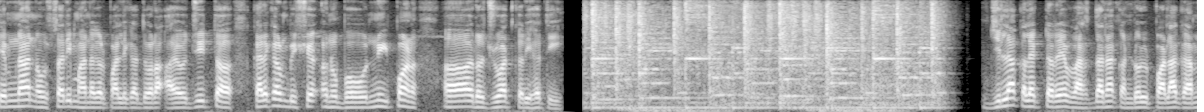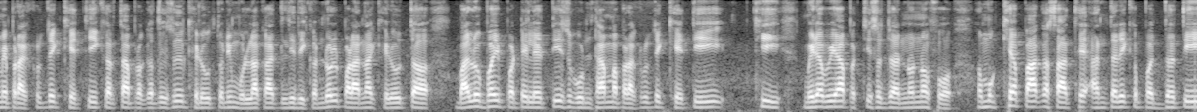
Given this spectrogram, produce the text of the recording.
તેમના નવસારી મહાનગરપાલિકા દ્વારા આયોજિત કાર્યક્રમ વિશે અનુભવોની પણ રજૂઆત કરી હતી. જિલ્લા કલેક્ટરે વાંસદાના કંડોલપાડા ગામે પ્રાકૃતિક ખેતી કરતા પ્રગતિશીલ ખેડૂતોની મુલાકાત લીધી. કંડોલપાડાના ખેડૂત બાલુભાઈ પટેલે ત્રીસ ગુંઠામાં પ્રાકૃતિક ખેતી થી મેળવ્યા પચીસ હજારનો નફો. મુખ્ય પાક સાથે આંતરિક પદ્ધતિ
